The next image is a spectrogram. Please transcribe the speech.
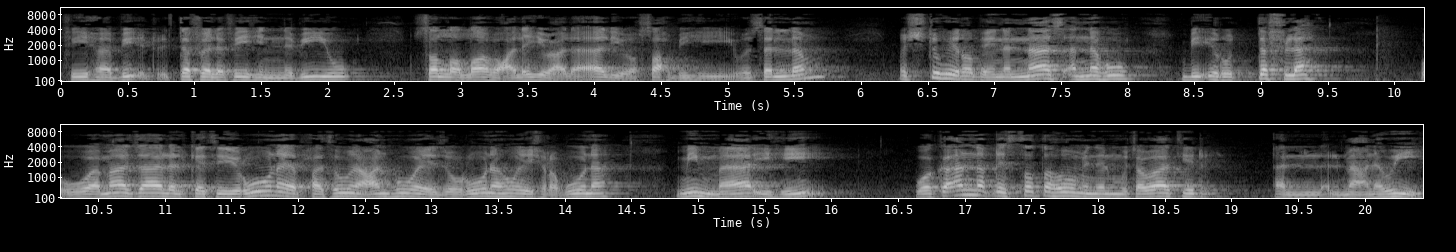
فيها بئر تفل فيه النبي صلى الله عليه وعلى آله وصحبه وسلم. واشتهر بين الناس أنه بئر التفلة وما زال الكثيرون يبحثون عنه ويزورونه ويشربون من مائه وكأن قصته من المتواتر المعنوي.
